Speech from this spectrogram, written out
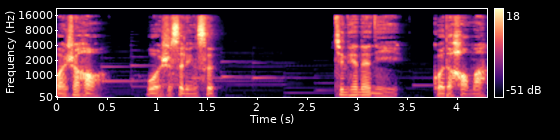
晚上好，我是四零四。今天的你过得好吗？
